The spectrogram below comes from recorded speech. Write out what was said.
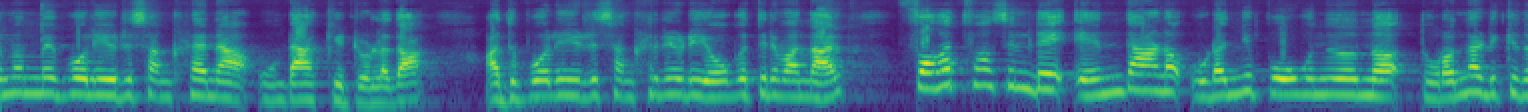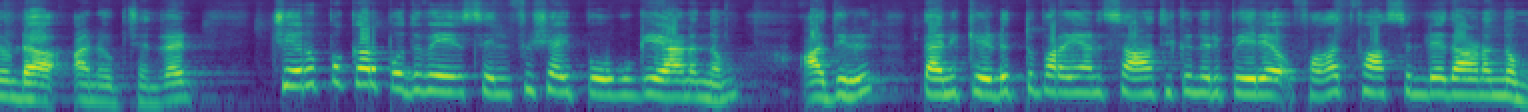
എം എം എ പോലെയൊരു സംഘടന ഉണ്ടാക്കിയിട്ടുള്ളത്. അതുപോലെ ഒരു സംഘടനയുടെ യോഗത്തിന് വന്നാൽ ഫഹദ് ഫാസിലിന്റെ എന്താണ് ഉടഞ്ഞു പോകുന്നതെന്ന് തുറന്നടിക്കുന്നുണ്ട് അനൂപ് ചന്ദ്രൻ. ചെറുപ്പക്കാർ പൊതുവെ സെൽഫിഷായി പോകുകയാണെന്നും അതിൽ തനിക്ക് എടുത്തു പറയാൻ സാധിക്കുന്ന ഒരു പേര് ഫഹദ് ഫാസിലിന്റേതാണെന്നും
